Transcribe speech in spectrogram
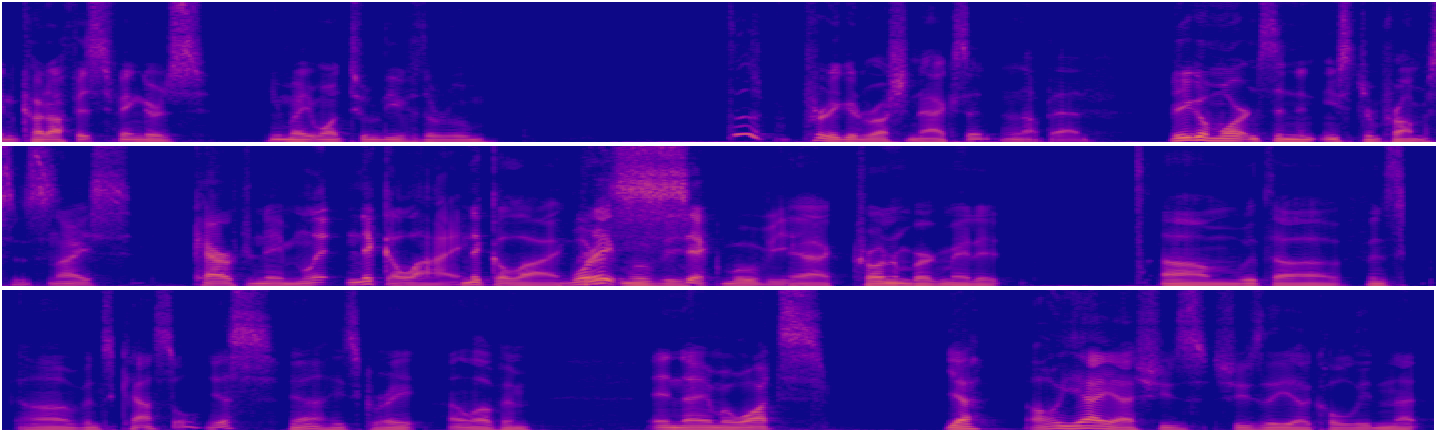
and cut off his fingers. You might want to leave the room. This is a pretty good Russian accent. Not bad. Viggo Mortensen in Eastern Promises. Nice. Character name Li- Nikolai. Nikolai. What Great a movie. sick movie. Yeah, Cronenberg made it. Um, with uh Vince uh Vince Cassel. Yes. Yeah, he's great. I love him. And Naomi Watts. Yeah. Oh yeah, yeah. She's she's the uh, co-lead in that.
